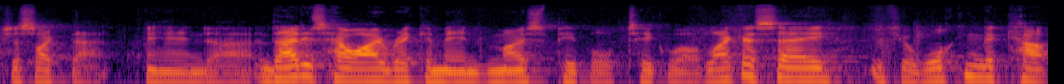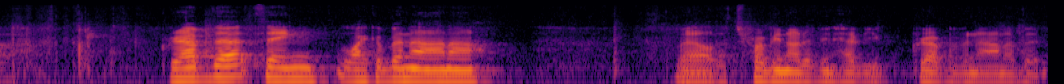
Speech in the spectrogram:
just like that. And uh, that is how I recommend most people TIG weld. Like I say, if you're walking the cup, grab that thing like a banana. Well, it's probably not even have you grab a banana, but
